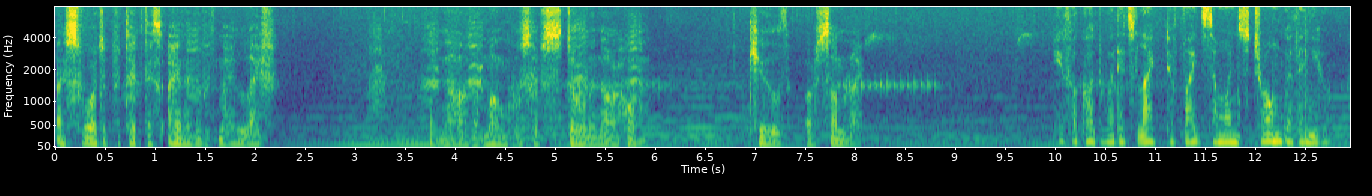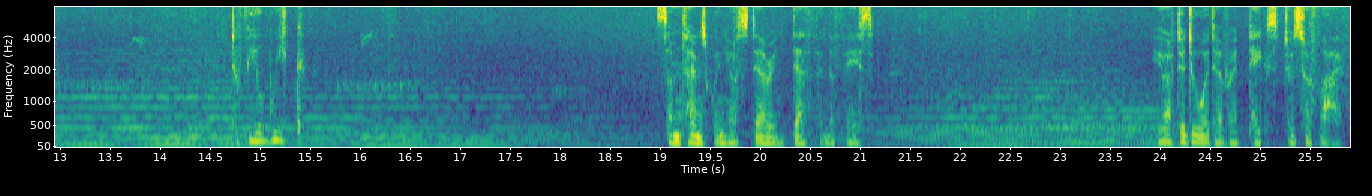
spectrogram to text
I swore to protect this island with my life. But now the Mongols have stolen our home. killed our samurai. You forgot what it's like to fight someone stronger than you. To feel weak. Sometimes when you're staring death in the face, you have to do whatever it takes to survive.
